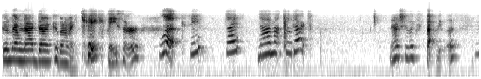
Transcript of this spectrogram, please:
since I'm not done because I'm a cake facer, Look, see, guys. Now I'm not so dark. now she looks fabulous. Mm-hmm.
